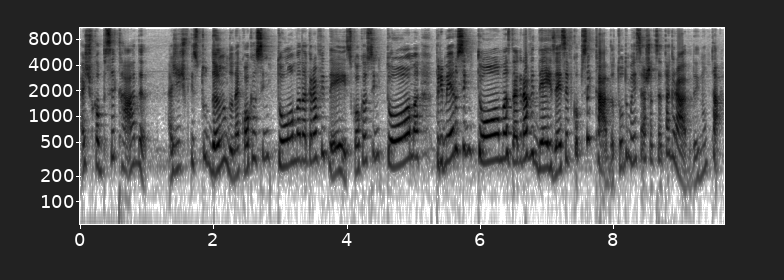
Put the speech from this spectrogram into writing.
A gente fica obcecada. A gente fica estudando, né? Qual que é o sintoma da gravidez? Qual que é o sintoma, primeiros sintomas da gravidez? Aí você fica obcecada. Todo mês você acha que você tá grávida e não tá,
